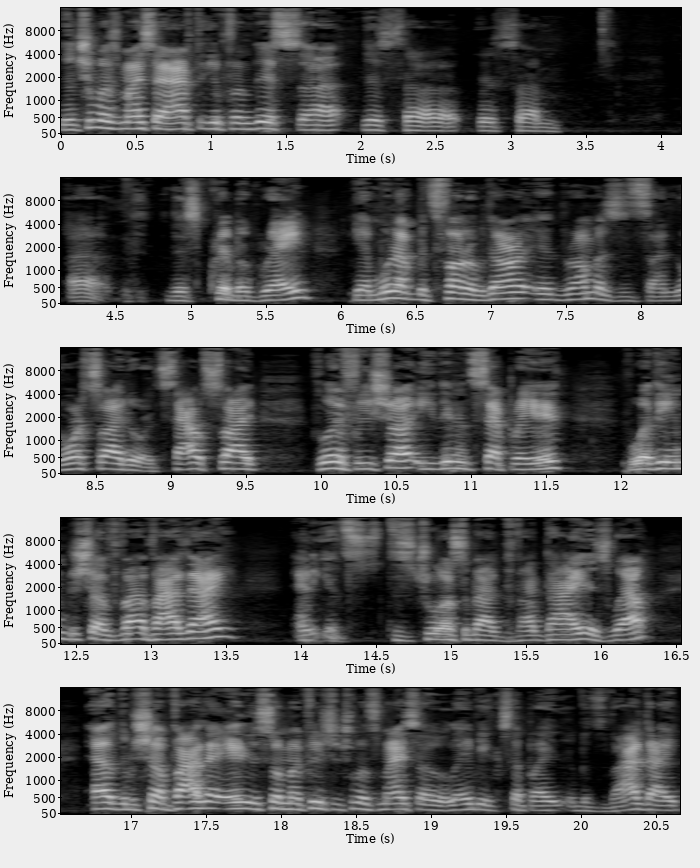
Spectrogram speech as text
The Chumas Ma'aser I have to give from this, uh, this, uh, this, um, uh, this crib of grain. Yeah, Munach Mitzvah the Ramas, it's on north side or it's south side. Frisha, he didn't separate it. Vadim B'Shav Vadai, and it's this is true also about Vadai as well. El B'Shav Vadai, and so my fish Shmuel's Maisa Levi, except by, if it's Vadai,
